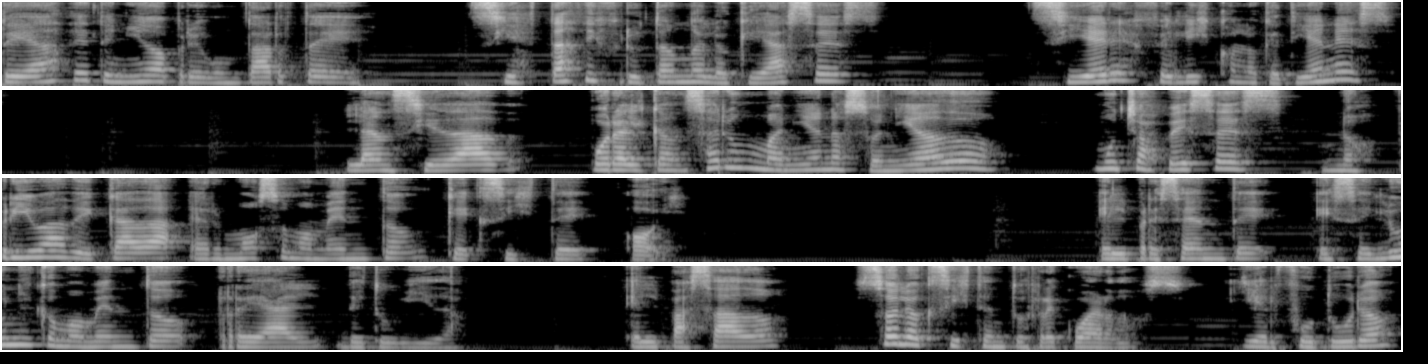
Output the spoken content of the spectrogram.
¿Te has detenido a preguntarte si estás disfrutando lo que haces? ¿Si eres feliz con lo que tienes? La ansiedad por alcanzar un mañana soñado muchas veces nos priva de cada hermoso momento que existe hoy. El presente es el único momento real de tu vida. El pasado solo existe en tus recuerdos y el futuro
